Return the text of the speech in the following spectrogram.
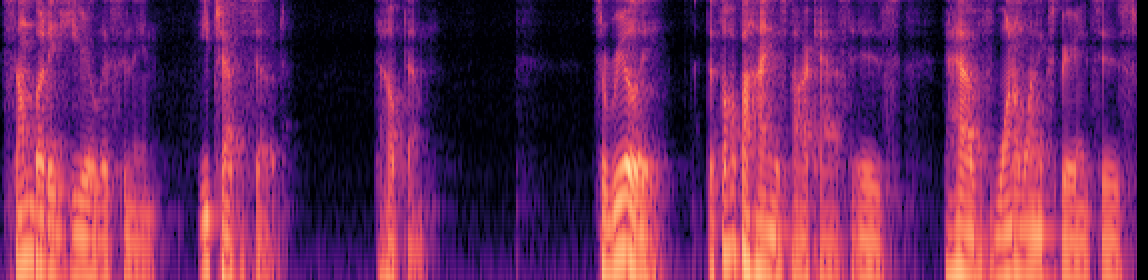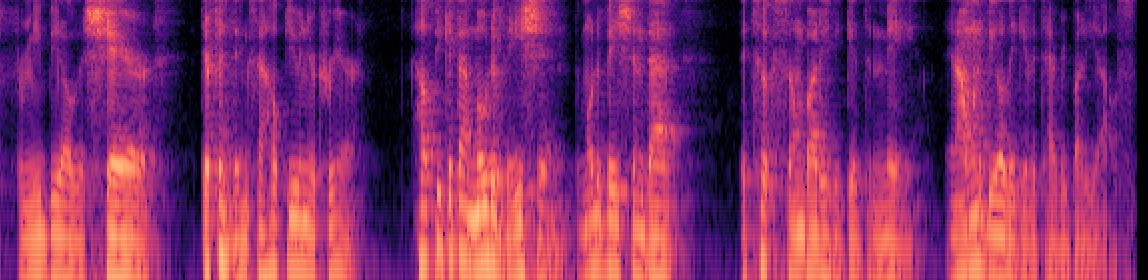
somebody here listening each episode to help them. So, really, the thought behind this podcast is to have one on one experiences for me be able to share different things to help you in your career, help you get that motivation, the motivation that it took somebody to give to me. And I want to be able to give it to everybody else.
